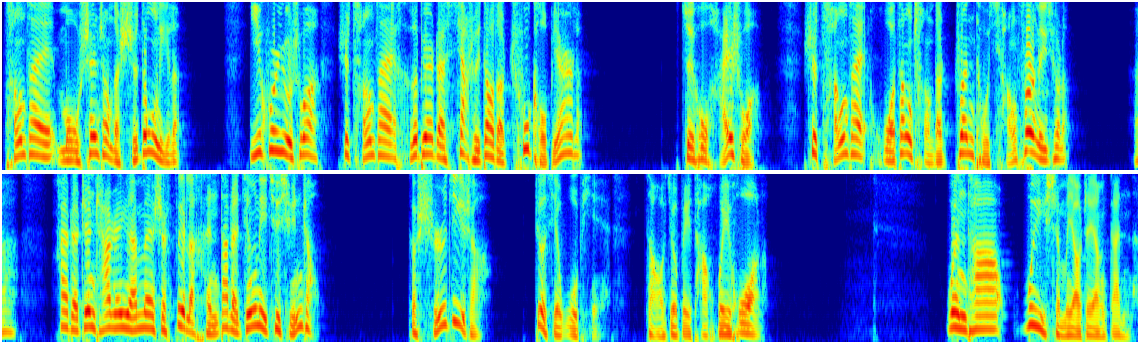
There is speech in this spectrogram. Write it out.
藏在某山上的石洞里了，一会儿又说是藏在河边的下水道的出口边了，最后还说是藏在火葬场的砖头墙缝里去了。啊，害得侦查人员们是费了很大的精力去寻找，可实际上这些物品早就被他挥霍了。问他为什么要这样干呢？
